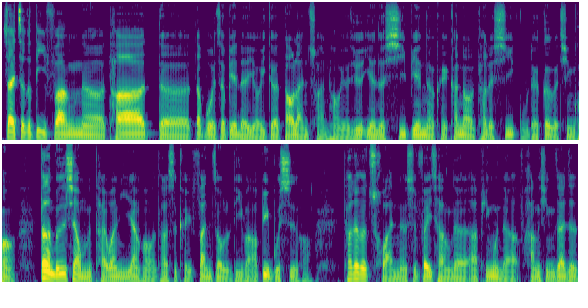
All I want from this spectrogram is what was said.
在这个地方呢，它的大部尾这边呢有一个导览船哈，也就是沿着溪边呢，可以看到它的溪谷的各个情况。当然不是像我们台湾一样哈，它是可以泛舟的地方啊，并不是哈。它这个船呢是非常的啊平稳的啊，航行在这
